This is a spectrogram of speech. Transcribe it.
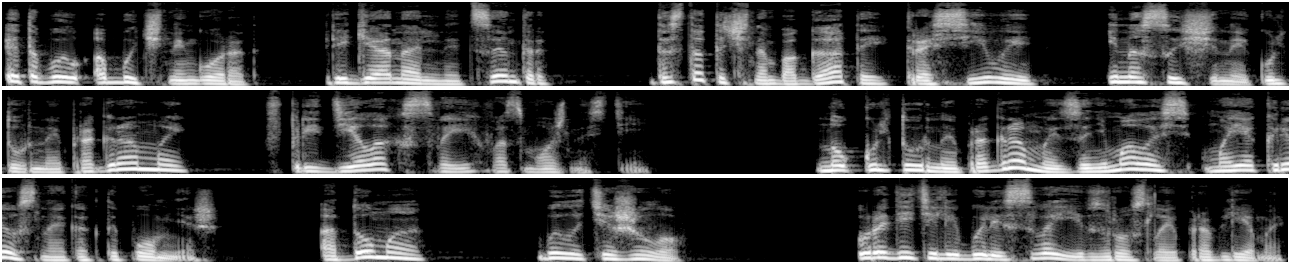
Это был обычный город, региональный центр, достаточно богатый, красивый и насыщенный культурной программой в пределах своих возможностей. Но культурной программой занималась моя крестная, как ты помнишь, а дома было тяжело. У родителей были свои взрослые проблемы.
